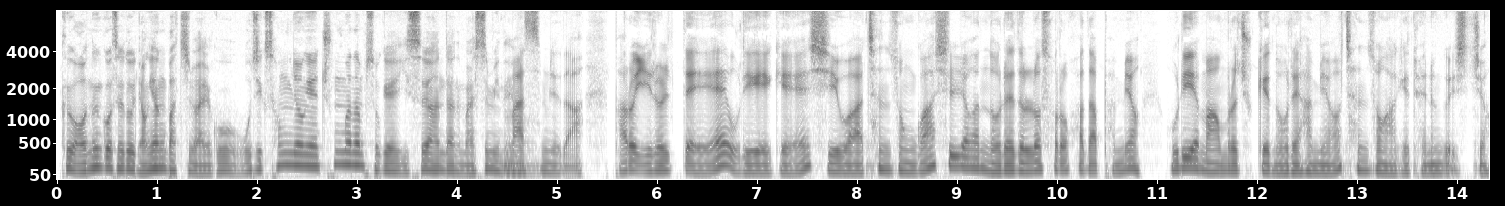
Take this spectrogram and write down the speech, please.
그 어느 것에도 영향받지 말고 오직 성령의 충만함 속에 있어야 한다는 말씀이네요. 맞습니다. 바로 이럴 때에 우리에게 시와 찬송과 신령한 노래들로 서로 화답하며 우리의 마음으로 주께 노래하며 찬송하게 되는 것이죠.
